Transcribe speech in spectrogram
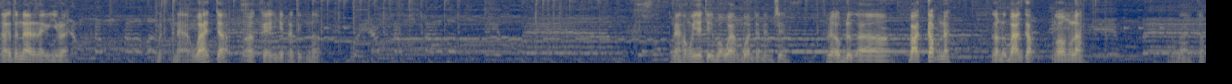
rồi tính ra này nhiều này mình đã quá trời. Ok dịch nó tiếp đó. Cái này không có giá trị bỏ qua một bên cho anh em xem. Cái này úp được ờ, uh, 3 cấp nè. Gần được 3 cấp. Ngon lành. 3 cấp.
